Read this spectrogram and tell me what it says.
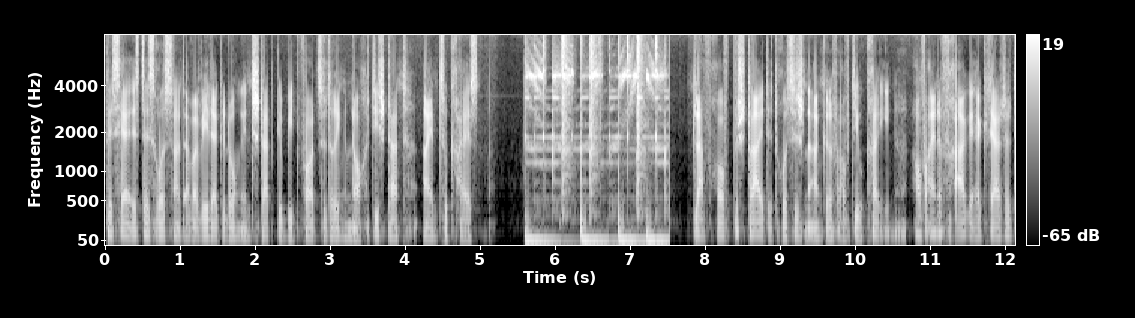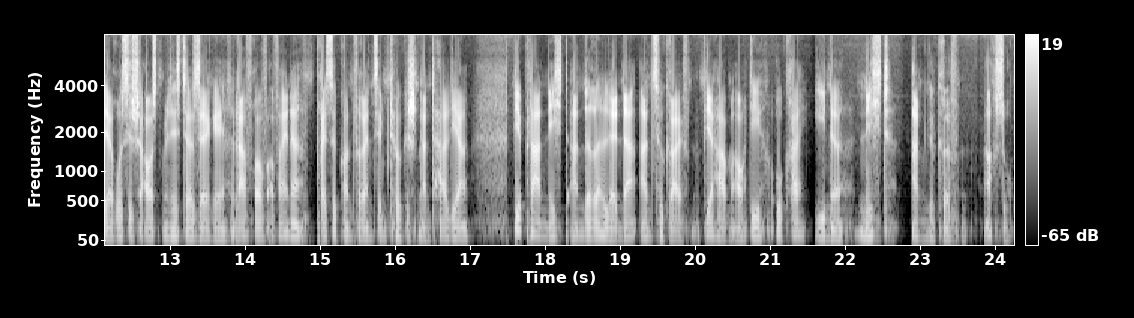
Bisher ist es Russland aber weder gelungen, ins Stadtgebiet vorzudringen, noch die Stadt einzukreisen. Lavrov bestreitet russischen Angriff auf die Ukraine. Auf eine Frage erklärte der russische Außenminister Sergei Lavrov auf einer Pressekonferenz im türkischen Antalya, wir planen nicht, andere Länder anzugreifen. Wir haben auch die Ukraine nicht angegriffen. Ach so.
